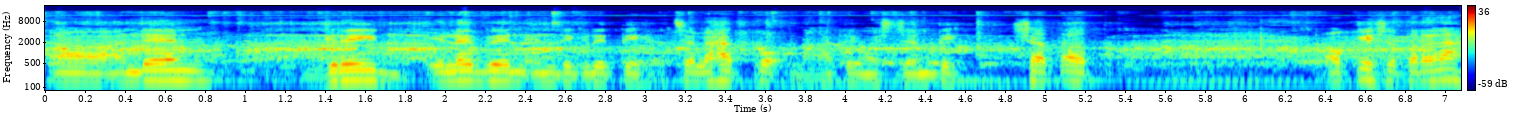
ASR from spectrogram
Ah, and then grade 11 integrity at sa lahat po ng ating mga estudyante. Shout out. Okay, so tara na.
